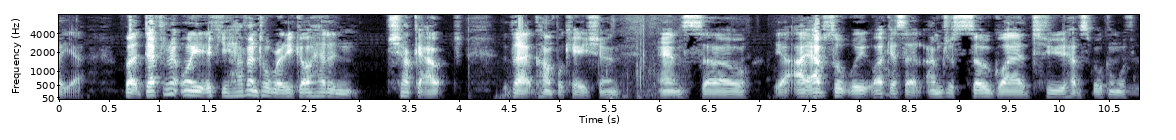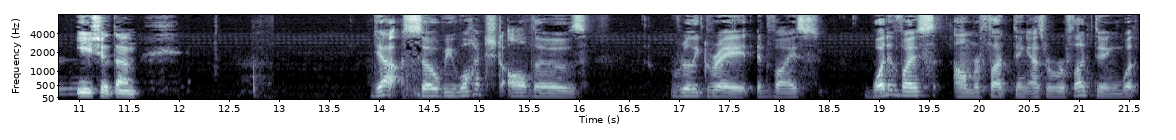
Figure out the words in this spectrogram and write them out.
But yeah, but definitely if you haven't already, go ahead and check out that complication. And so yeah, I absolutely like I said, I'm just so glad to have spoken with each of them. Yeah, so we watched all those really great advice. What advice um reflecting as we're reflecting, what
